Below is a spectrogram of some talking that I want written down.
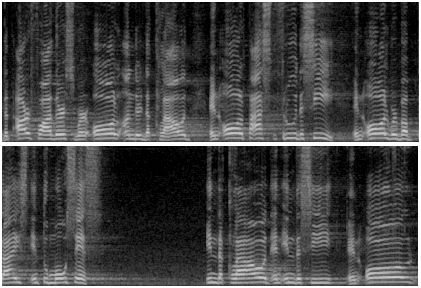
that our fathers were all under the cloud and all passed through the sea, and all were baptized into Moses in the cloud and in the sea, and all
